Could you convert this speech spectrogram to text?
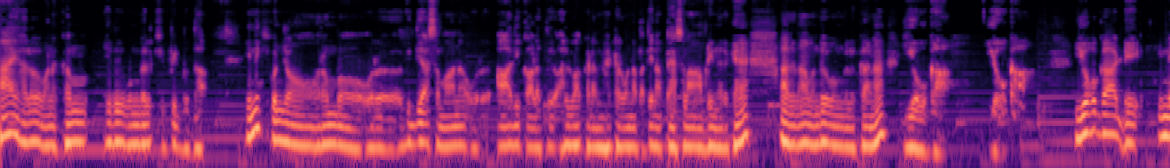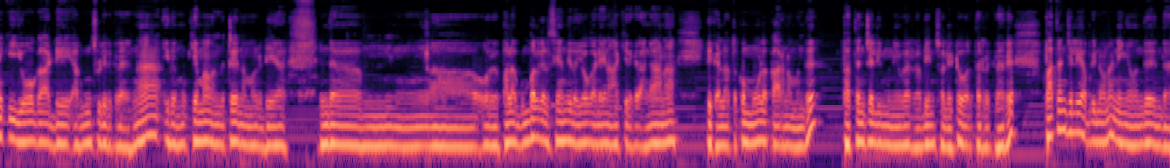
Hi hello வணக்கம். இது உங்கள் கியூபிட் புத்தா இன்னைக்கு கொஞ்சம் ரொம்ப ஒரு வித்தியாசமான ஒரு ஆதி காலத்து அல்வா கடை மேட்டர் ஒன்றை பற்றி நான் பேசலாம் அப்படின்னு இருக்கேன். அதுதான் வந்து உங்களுக்கான யோகா. யோகா. யோகா டே. இன்னைக்கு யோகா டே அப்படின்னு சொல்லியிருக்கிறாருங்க. இது முக்கியமாக வந்துட்டு நம்மளுடைய இந்த ஒரு பல கும்பல்கள் சேர்ந்து இதை யோகா டேன்னு ஆக்கியிருக்கிறாங்க. ஆனால் இதுக்கு எல்லாத்துக்கும் மூல காரணம் வந்து பதஞ்சலி முனிவர் அப்படின்னு சொல்லிட்டு ஒருத்தர் இருக்கிறாரு. பதஞ்சலி அப்படின்னோன்னா நீங்கள் வந்து இந்த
